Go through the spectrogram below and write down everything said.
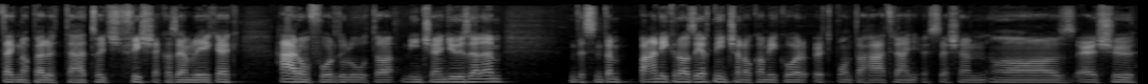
tegnap előtt, tehát hogy frissek az emlékek. Három forduló óta nincsen győzelem de szerintem pánikra azért nincsen ok, amikor öt pont a hátrány összesen az első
